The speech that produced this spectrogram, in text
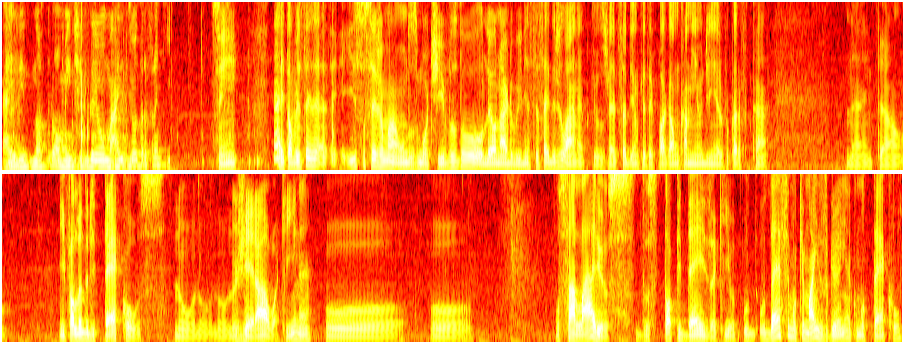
aí ele naturalmente ganhou mais em outra franquia. Sim. É, e talvez isso seja uma, um dos motivos do Leonardo Williams ter saído de lá, né? Porque os Jets sabiam que ia ter que pagar um caminhão de dinheiro pro cara ficar. Né? Então. E falando de tackles, no, no, no, no geral aqui, né? O, o, os salários dos top 10 aqui, o, o décimo que mais ganha como tackle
